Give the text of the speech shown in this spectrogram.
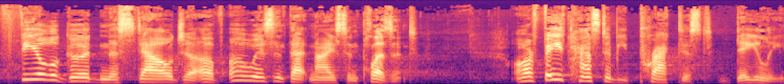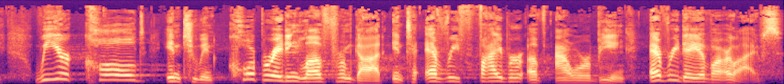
feel good nostalgia of, oh, isn't that nice and pleasant? Our faith has to be practiced daily. We are called into incorporating love from God into every fiber of our being, every day of our lives.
